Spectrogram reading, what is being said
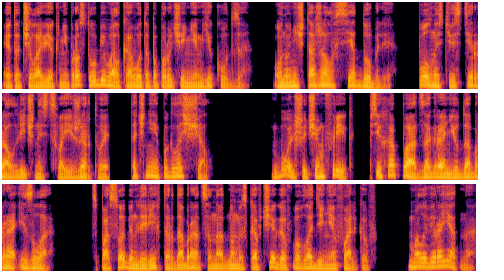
Этот человек не просто убивал кого-то по поручениям Якудза, он уничтожал все дубли, полностью стирал личность своей жертвы, точнее поглощал. Больше, чем фрик, психопат за гранью добра и зла. Способен ли Рихтер добраться на одном из ковчегов во владение фальков? Маловероятно,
